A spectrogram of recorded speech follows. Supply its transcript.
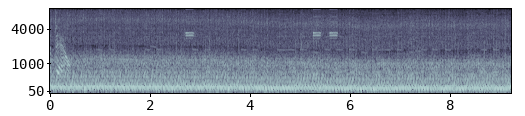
it down.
